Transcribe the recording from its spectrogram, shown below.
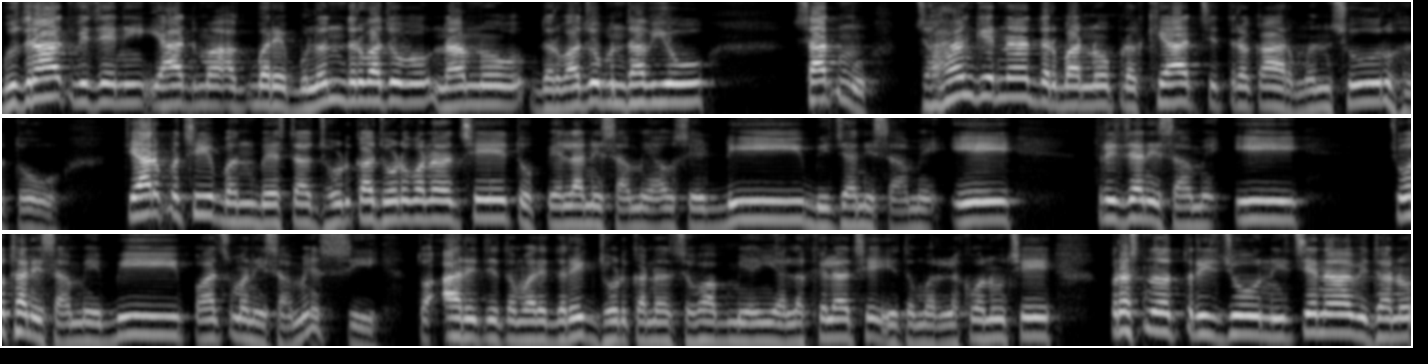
ગુજરાત વિજયની યાદમાં અકબરે બુલંદ દરવાજો નામનો દરવાજો બંધાવ્યો. સાતમું, જહાંગીરના દરબારનો પ્રખ્યાત ચિત્રકાર મંસૂર હતો. ત્યાર પછી બંધ બેસતા જોડકા જોડવાના છે. તો પહેલાની સામે આવશે ડી, બીજાની સામે એ, ત્રીજાની સામે ઈ ચોથાની સામે, બી પાંચમાની સામે, સી. તો આ રીતે તમારે દરેક જોડકાના જવાબ મેં અહીંયા લખેલા છે, એ તમારે લખવાનું છે. પ્રશ્ન ત્રીજો, નીચેના વિધાનો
